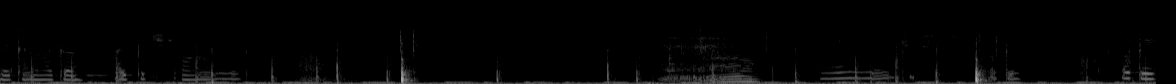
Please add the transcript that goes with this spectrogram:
like kind of like a high pitched oh a little bit. Holy Jesus. Okay. Okay.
